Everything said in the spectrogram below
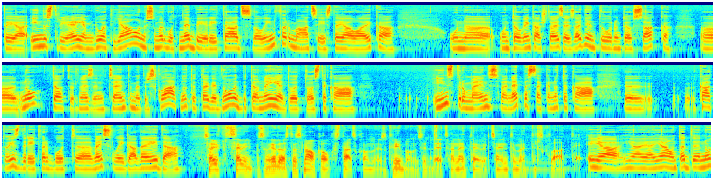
tajā industrijā ejam ļoti jaunas, un varbūt nebija arī tādas vēl informācijas tajā laikā. Uh, un tev vienkārši aizies uz aģentūru, un te saka, uh, nu, tev tur nezinu, centimetrus klāt, nu, tad tagad nomet, bet tev neiedod tos kā, instrumentus vai nepasaka, nu, kā, uh, kā to izdarīt varbūt veselīgā veidā. 16, 17 gados tas nav kaut kas tāds, ko mēs gribam dzirdēt, vai ne? Tev ir centimetrs klāt. Jā, jā, jā. jā. Un tad, nu,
